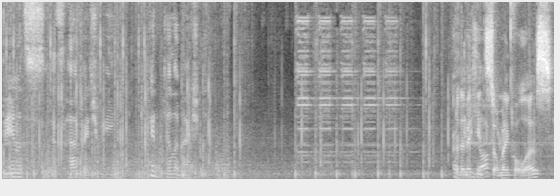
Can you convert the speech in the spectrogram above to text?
Being it's, it's half HP. You can kill him actually. Are they Even making so many colas?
